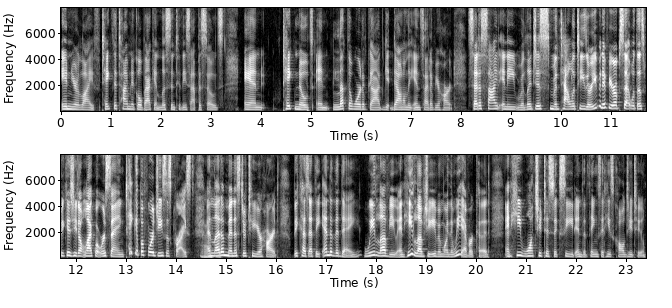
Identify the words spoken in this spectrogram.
in your life. Take the time to go back and listen to these episodes and take notes and let the word of God get down on the inside of your heart. Set aside any religious mentalities, or even if you're upset with us because you don't like what we're saying, take it before Jesus Christ mm-hmm. and let him minister to your heart. Because at the end of the day, we love you and he loves you even more than we ever could. And he wants you to succeed in the things that he's called you to.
